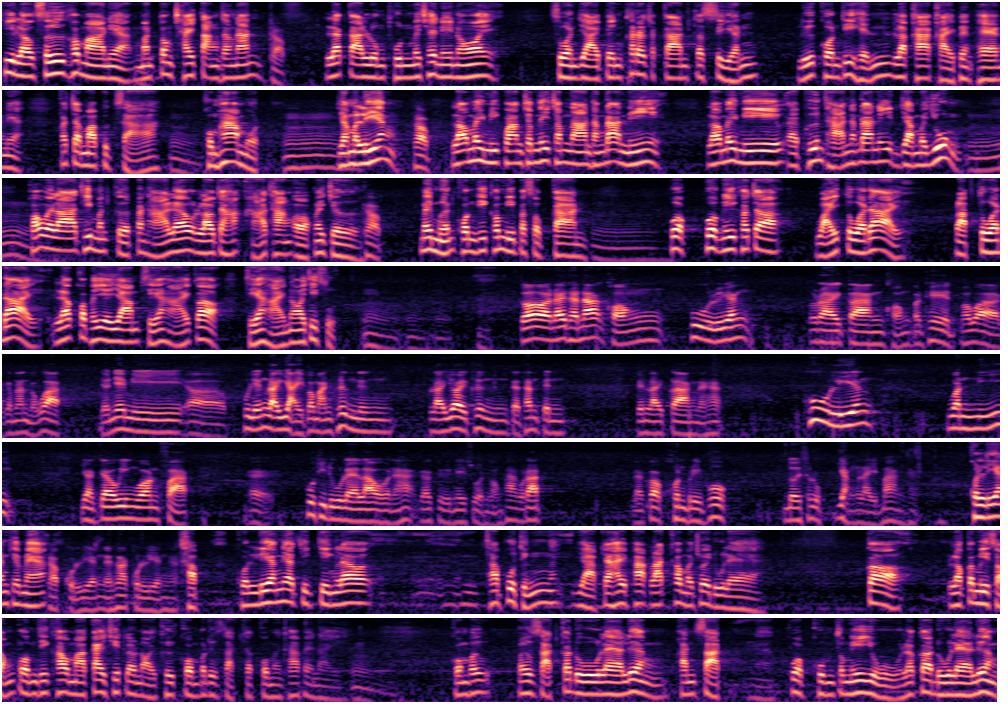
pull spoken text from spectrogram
ที่เราซื้อเข้ามาเนี่ยมันต้องใช้ตังค์ทั้งนั้นครับและการลงทุนไม่ใช่น้อยๆส่วนใหญ่เป็นข้าราชการเกษียณ หรือคนที่เห็นราคาไข่แพงๆเนี่ยก็จะมาปรึกษาอืมผมห้ามหมด อืมอย่ามาเลี้ยงครับเราไม่มีความชำนิชำนาญทางด้านนี้ เราไม่มีเอ่อพื้นฐานทางด้านนี้อย่ามายุ่ง อืมเพราะเวลาที่มันเกิดปัญหาแล้วเราจะหาหาทางออกไม่เจอ ครับไม่เหมือนคนที่เขามีประสบการณ์ อืมพวกพวกนี้เขาจะไหวตัวได้ ปรับตัวได้ แล้วก็พยายามเสียหายก็เสียหายน้อยที่สุด อืมอืมอืมก็ในฐานะของผู้เลี้ยงรายกลางของประเทศ เพราะว่ากำนันบอกว่า เดี๋ยวนี้มีเอ่อผู้เลี้ยงรายใหญ่ประมาณครึ่งหนึ่งรายย่อยครึ่งหนึ่งแต่ท่านเป็นเป็นรายกลางนะฮะผู้เลี้ยงวันนี้อยากจะวิงวอนฝากเอ่อผู้ที่ดูแลเรานะฮะก็คือในส่วนของภาครัฐ แล้วก็คนบริโภคโดยสรุปอย่างไรบ้างครับคนเลี้ยงใช่ไหมฮะครับคนเลี้ยงในฐานะคนเลี้ยงครับครับ คนเลี้ยงเนี่ยจริง ๆ แล้วถ้าพูดถึงอยากจะให้ภาครัฐเข้ามาช่วยดูแล ก็ เราก็มีสองกรมที่เข้ามาใกล้ชิดเราหน่อย คือกรมปศุสัตว์กับกรมการค้าภายใน อืมกรมปศุสัตว์ก็ดูแลเรื่องพันธุ์สัตว์นะควบคุมตรงนี้อยู่ แล้วก็ดูแลเรื่อง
